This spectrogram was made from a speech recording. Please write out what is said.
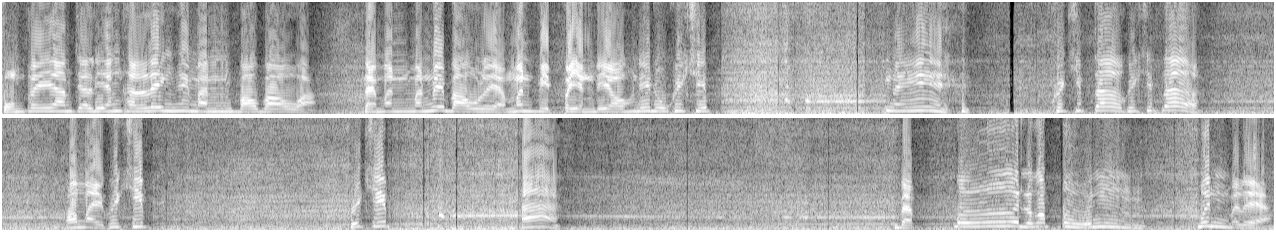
ผมพยายามจะเลี้ยงคันเร่งให้มันเบาๆอะ แต่มันมันไม่เบาเลยอะ มันบิดไปอย่างเดียว นี่ดูควิกชิป นี่ควิกชิปเตอร์ควิกชิปเตอร์เอาใหม่ควิกชิปควิกชิปอ่าแบบปืนแล้วก็ปืนปึ้นไปเลยอะ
